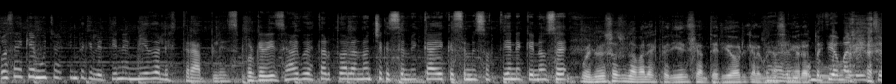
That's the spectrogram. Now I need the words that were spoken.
Vos sabés que hay mucha gente que le tiene miedo al strapless, porque dice, ay, voy a estar toda la noche que se me cae, que se me sostiene, que no sé. Bueno, eso es una mala experiencia anterior que alguna Claro, señora un tuvo. vestido mal hecho,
